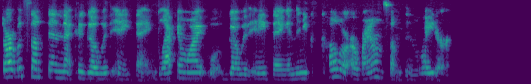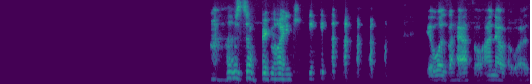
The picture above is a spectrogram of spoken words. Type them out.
Start with something that could go with anything. Black and white will go with anything, and then you could color around something later. I'm sorry, Mikey. it was a hassle. I know it was.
